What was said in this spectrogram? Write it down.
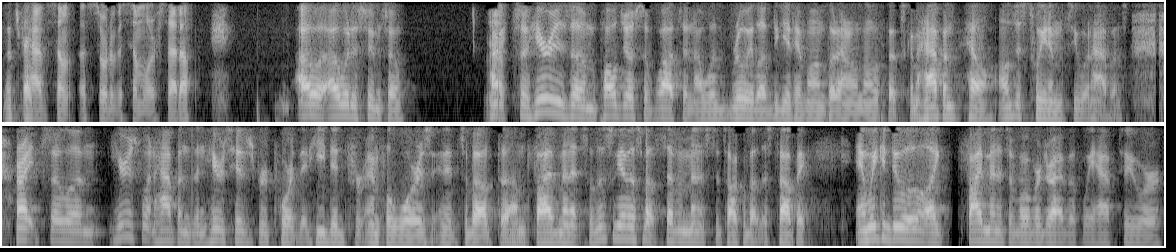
that's to have some a sort of a similar setup. I, w- I would assume so. Yeah. All right, so here is um, Paul Joseph Watson. I would really love to get him on, but I don't know if that's going to happen. Hell, I'll just tweet him and see what happens. All right, so um, here's what happens, and here's his report that he did for Infowars, and it's about um, five minutes. So this will give us about seven minutes to talk about this topic, and we can do like five minutes of overdrive if we have to, or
